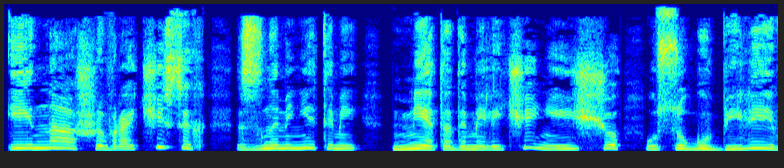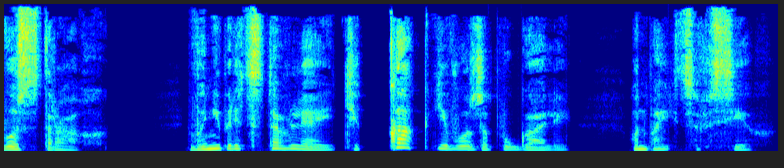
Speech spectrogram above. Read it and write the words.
И наши врачи с их знаменитыми методами лечения еще усугубили его страх. Вы не представляете, как его запугали. Он боится всех,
